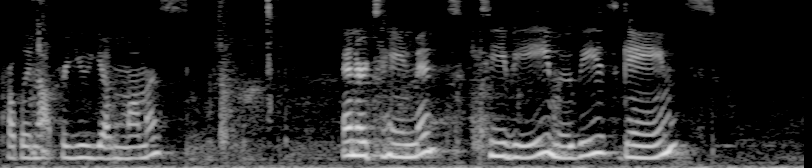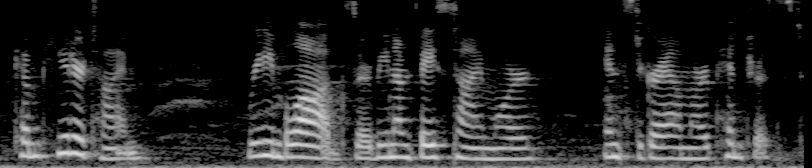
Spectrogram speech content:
probably not for you young mamas entertainment, TV, movies, games, computer time, reading blogs, or being on FaceTime, or Instagram, or Pinterest.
